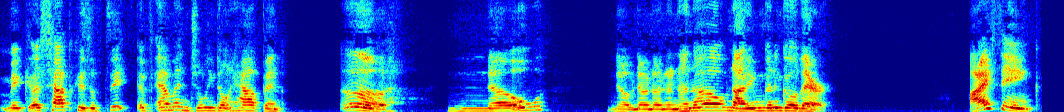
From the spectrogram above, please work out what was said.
make us happy. Because if they, if Emma and Julie don't happen, ugh, no, no, no, no, no, no, no, not even gonna go there. I think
